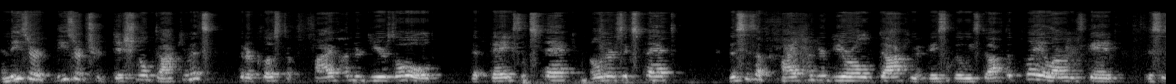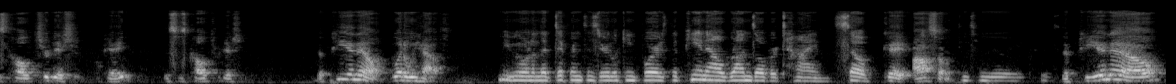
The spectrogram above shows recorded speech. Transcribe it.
And these are, these are traditional documents that are close to 500 years old that banks expect, owners expect. This is a 500-year-old document. Basically, we still have to play along this game. This is called tradition, okay? This is called tradition. The P&L, what do we have? Maybe one of the differences you're looking for is the P&L runs over time. So Okay, awesome. continually accrues. The P&L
